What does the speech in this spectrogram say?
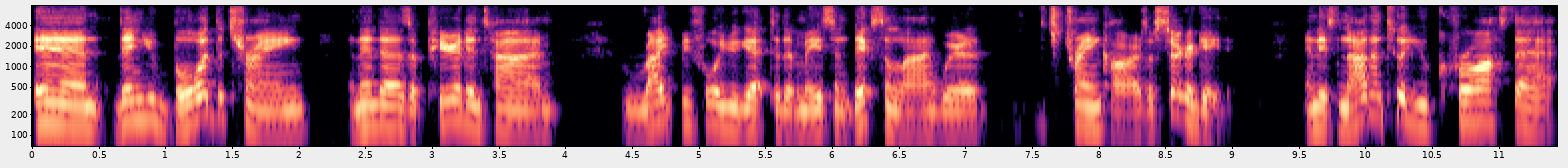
And then you board the train, and then there's a period in time right before you get to the Mason Dixon line where train cars are segregated. And it's not until you cross that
